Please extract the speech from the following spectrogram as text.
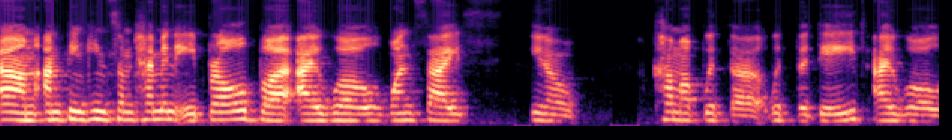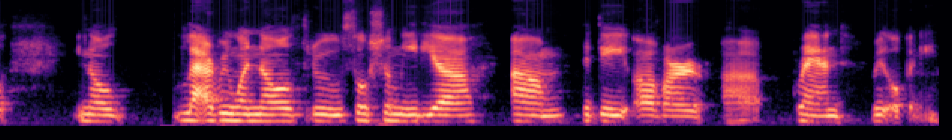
Um, I'm thinking sometime in April, but I will once I, you know, come up with the with the date, I will you know, let everyone know through social media um, the date of our uh, grand reopening.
